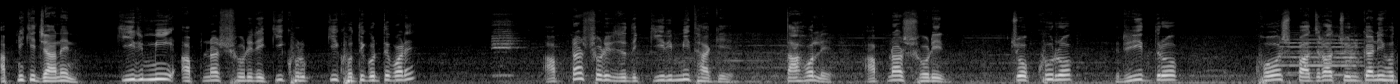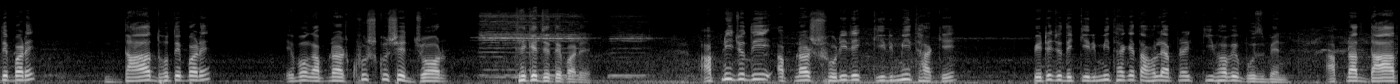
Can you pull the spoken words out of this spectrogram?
আপনি কি জানেন কৃমি আপনার শরীরে কী কী ক্ষতি করতে পারে? আপনার শরীরে যদি কৃমি থাকে, তাহলে আপনার শরীর চক্ষু রোগ হৃদরোগ খোস, পাজরা, চুলকানি হতে পারে, দাঁত হতে পারে এবং আপনার খুসখুসে জ্বর থেকে যেতে পারে। আপনি যদি আপনার শরীরে কৃমি থাকে, পেটে যদি কৃমি থাকে, তাহলে আপনার কীভাবে বুঝবেন? আপনার দাঁত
